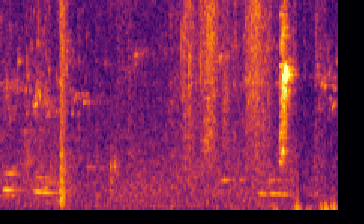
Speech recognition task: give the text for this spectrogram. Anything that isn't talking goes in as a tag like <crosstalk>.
Thank you. Um,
